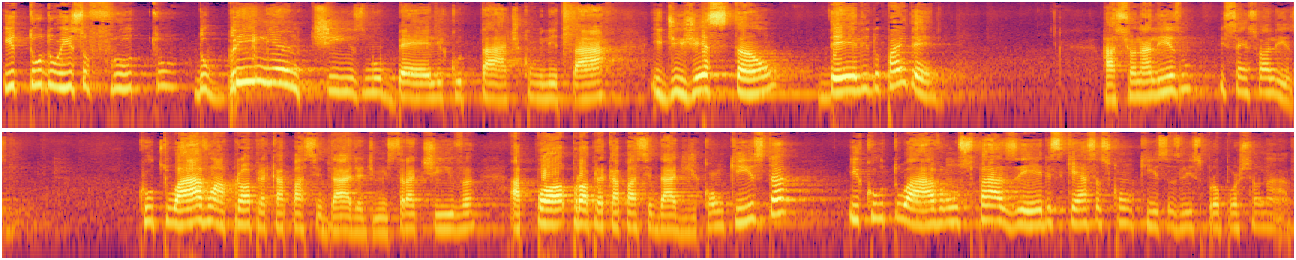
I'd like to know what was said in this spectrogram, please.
E tudo isso fruto do brilhantismo bélico, tático, militar e de gestão dele e do pai dele. Racionalismo e sensualismo. Cultuavam a própria capacidade administrativa, a própria capacidade de conquista e cultuavam os prazeres que essas conquistas lhes proporcionavam.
